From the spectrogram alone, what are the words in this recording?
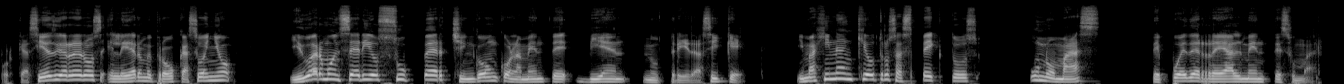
Porque así es, guerreros, el leer me provoca sueño y duermo en serio súper chingón con la mente bien nutrida. Así que, imagina en qué otros aspectos uno más te puede realmente sumar.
